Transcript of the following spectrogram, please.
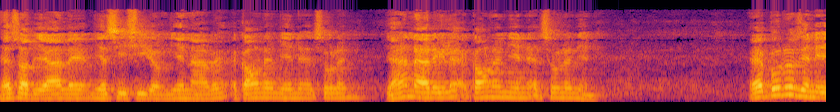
ရသော်ဘုရားလည်းမျက်စိရှိတော့မြင်တာပဲအကောင်းလည်းမြင်တယ်ဆိုလည်းယဟန္တာတွေလည်းအကောင်းလည်းမြင်တယ်ဆိုလည်းမြင်တယ်အဲပုရုဇဉ်တွေ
